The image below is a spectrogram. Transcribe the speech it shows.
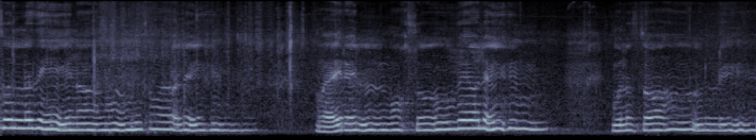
صراط الذين أنعمت عليهم غير المغضوب عليهم ولا الضالين.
